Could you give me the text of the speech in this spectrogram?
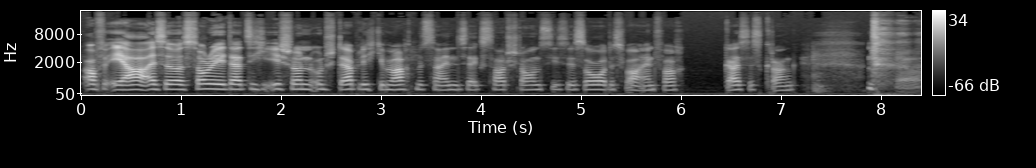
Auf ja, also sorry, der hat sich eh schon unsterblich gemacht mit seinen sechs Touchdowns die Saison. Das war einfach geisteskrank. Ja.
